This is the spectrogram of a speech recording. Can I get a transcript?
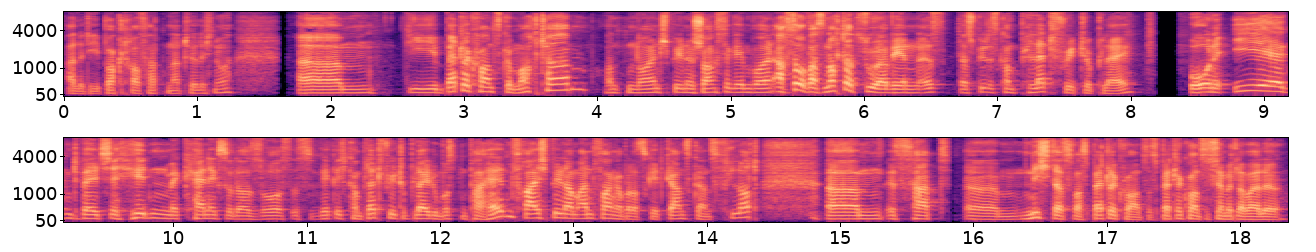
alle, die Bock drauf hatten, natürlich nur. ähm, die Battlegrounds gemocht haben und einem neuen Spiel eine Chance geben wollen. Ach so, was noch dazu erwähnen ist, das Spiel ist komplett Free-to-Play. Ohne irgendwelche Hidden Mechanics oder so. Es ist wirklich komplett Free-to-Play. Du musst ein paar Helden freispielen am Anfang, aber das geht ganz, ganz flott. Ähm, es hat ähm, nicht das, was Battlegrounds ist. Battlegrounds ist ja mittlerweile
